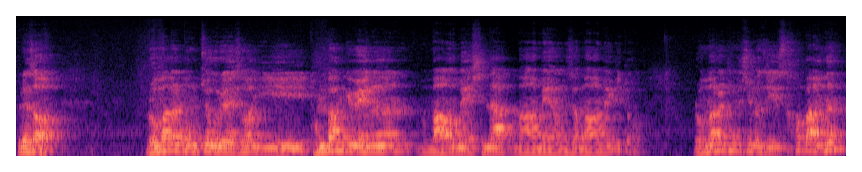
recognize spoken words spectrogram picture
그래서 로마를 동쪽으로 해서 이 동방교회는 마음의 신학, 마음의 영성, 마음의 기도. 로마를 중심으로 이 서방은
